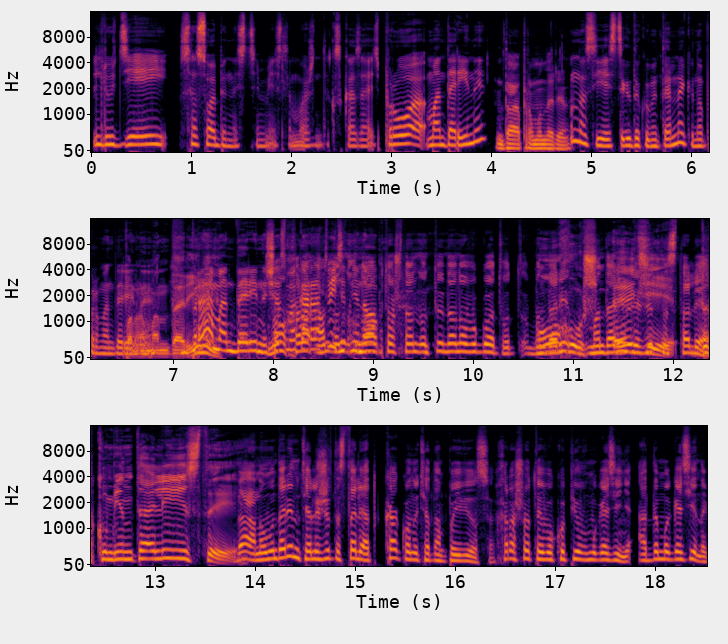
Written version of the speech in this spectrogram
людей с особенностями, если можно так сказать, про мандарины. Да, про мандарин. У нас есть документальное кино про мандарины. Про мандарины. Про мандарины. Сейчас Ну, Макар хоро- ответит ну, мне, ну, но потому что ну, ты на Новый год, вот мандарин, Ох уж мандарин лежит на столе. документалисты. Да, но мандарин у тебя лежит на столе. А как он у тебя там появился? Хорошо, ты его купил в магазине, а до магазина,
